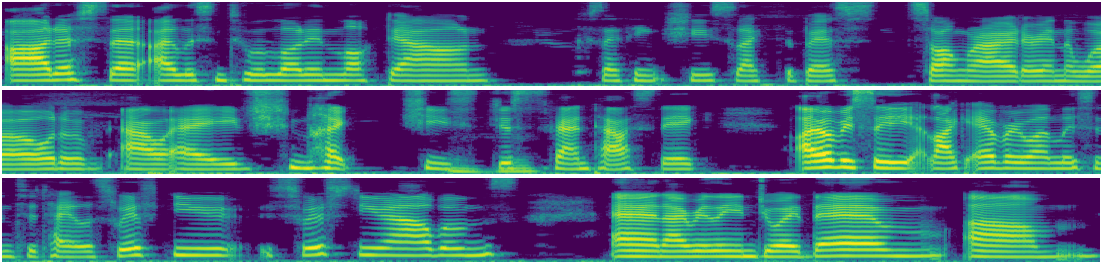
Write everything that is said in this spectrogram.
artist that I listened to a lot in lockdown because I think she's like the best songwriter in the world of our age. like, she's mm-hmm. just fantastic. I obviously, like everyone, listened to Taylor Swift new Swift's new albums, and I really enjoyed them. Um,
